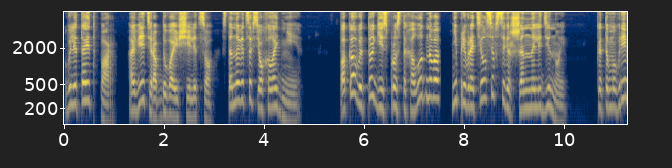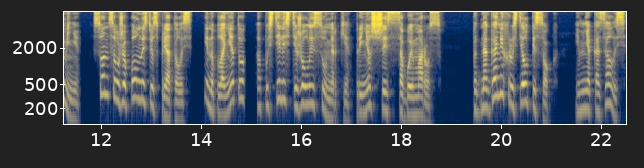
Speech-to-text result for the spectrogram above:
вылетает пар, а ветер, обдувающий лицо, становится все холоднее. Пока в итоге из просто холодного не превратился в совершенно ледяной. К этому времени солнце уже полностью спряталось, и на планету опустились тяжелые сумерки, принесшие с собой мороз. Под ногами хрустел песок, и мне казалось,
